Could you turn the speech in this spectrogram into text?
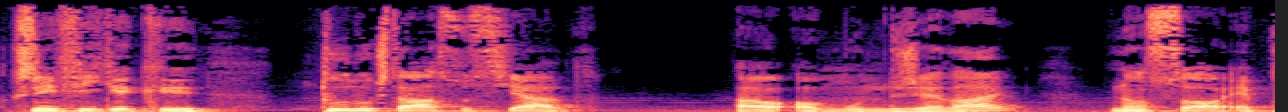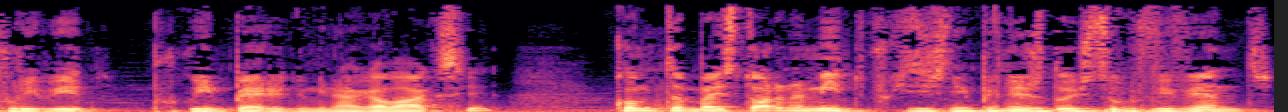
O que significa que tudo o que estava associado ao, ao mundo Jedi não só é proibido, porque o Império domina a galáxia, como também se torna mito, porque existem apenas dois sobreviventes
